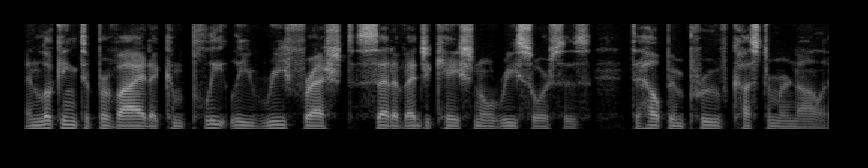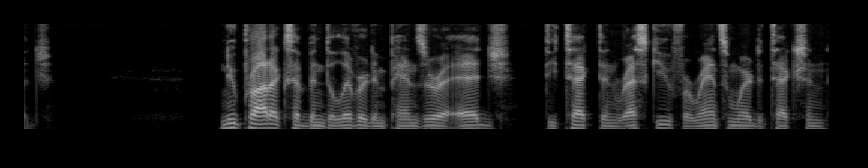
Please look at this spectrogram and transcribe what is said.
and looking to provide a completely refreshed set of educational resources to help improve customer knowledge. New products have been delivered in Panzura Edge, Detect and Rescue for ransomware detection,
